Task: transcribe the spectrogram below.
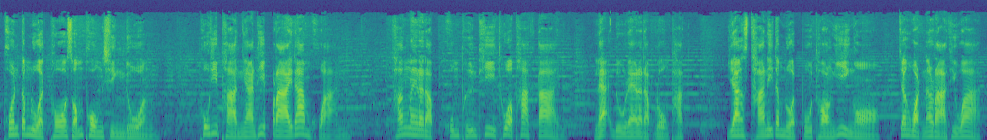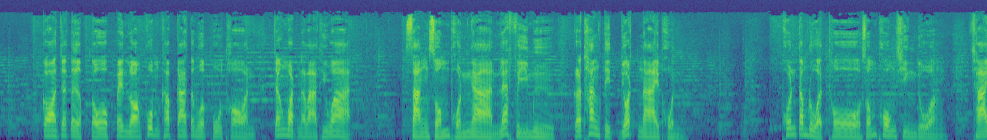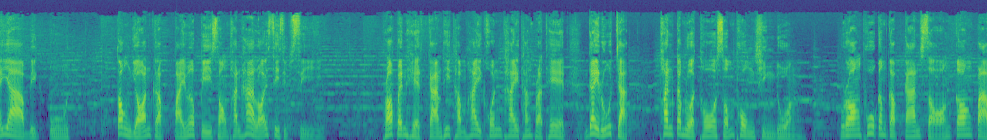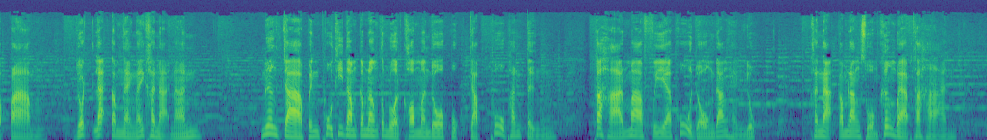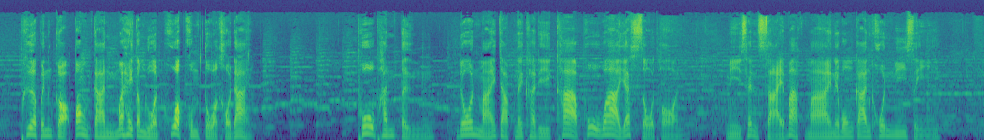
พลตำรวจโทสมพงษ์ชิงดวง ผู้ที่ผ่านงานที่ปลายด้ามขวาน ทั้งในระดับคุมพื้นที่ทั่วภาคใต้ และดูแลระดับโรงพัก อย่างสถานีตำรวจภูทองยี่งอ จังหวัดนราธิวาส ก่อนจะเติบโตเป็นรองผู้บังคับการตำรวจภูทรจังหวัดนราธิวาส สั่งสมผลงานและฝีมือกระทั่งติดยศนายพล พลตำรวจโทสมพงษ์ชิงดวง ฉายาบิ๊กอูดต้องย้อนกลับไปเมื่อปี 2544 เพราะเป็นเหตุการณ์ที่ทำให้คนไทยทั้งประเทศได้รู้จักพันตำรวจโทสมพงษ์ชิงดวง รองผู้กำกับการสองกองปราบปราม ยศและตำแหน่งในขณะนั้น เนื่องจากเป็นผู้ที่นำกำลังตำรวจคอมมานโดปลุกจับผู้พันตึง ทหารมาเฟียผู้โด่งดังแห่งยุค ขณะกำลังสวมเครื่องแบบทหาร เพื่อเป็นเกราะป้องกันไม่ให้ตำรวจควบคุมตัวเขาได้ ผู้พันตึงโดนหมายจับในคดีฆ่าผู้ว่ายโสธรมีเส้นสายมากมายในวงการคนมีสี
